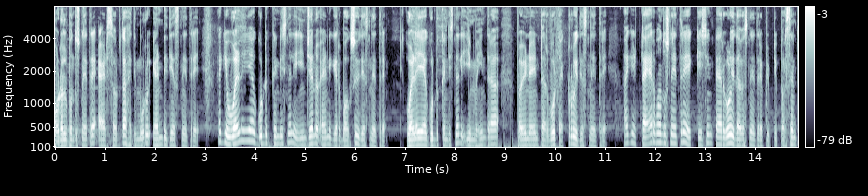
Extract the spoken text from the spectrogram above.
ಮಾಡೆಲ್ ಬಂದು ಸ್ನೇಹಿತರೆ ಎರಡು ಸಾವಿರದ ಹದಿಮೂರು ಎಂಡ್ ಇದೆ ಸ್ನೇಹಿತರೆ. ಹಾಗೆ ಒಳ್ಳೆಯ ಗುಡ್ ಕಂಡೀಷನಲ್ಲಿ ಇಂಜನ್ ಆ್ಯಂಡ್ ಗೇರ್ ಬಾಕ್ಸು ಇದೆ ಸ್ನೇಹಿತರೆ. ಒಳ್ಳೆಯ ಗುಡ್ ಕಂಡೀಷನಲ್ಲಿ ಈ Mahindra five nine turbo tractor ಇದೆ ಸ್ನೇಹಿತರೆ. ಹಾಗೆ ಟೈರ್ ಬಂದು ಸ್ನೇಹಿತರೆ, ಕೇಸಿಂಗ್ ಟೈರ್ಗಳು ಇದ್ದಾವೆ ಸ್ನೇಹಿತರೆ, ಫಿಫ್ಟಿ ಪರ್ಸೆಂಟ್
